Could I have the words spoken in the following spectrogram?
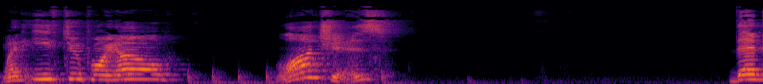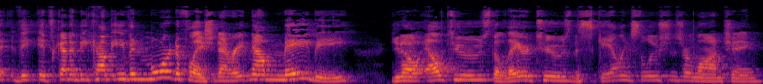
when ETH 2.0 launches, then the, it's going to become even more deflationary. Now, maybe, you know, L2s, the layer twos, the scaling solutions are launching.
